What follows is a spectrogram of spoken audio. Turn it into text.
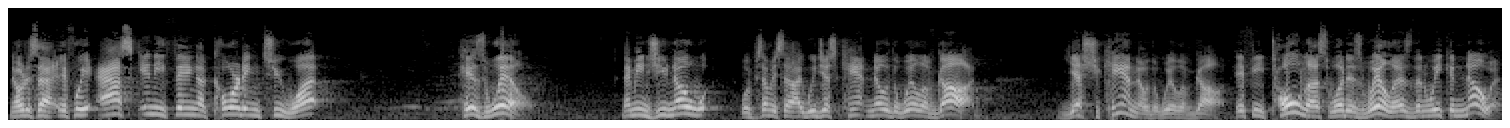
Notice that. If we ask anything according to what? His will. That means you know, well, somebody said, we just can't know the will of God. Yes, you can know the will of God. If He told us what His will is, then we can know it.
